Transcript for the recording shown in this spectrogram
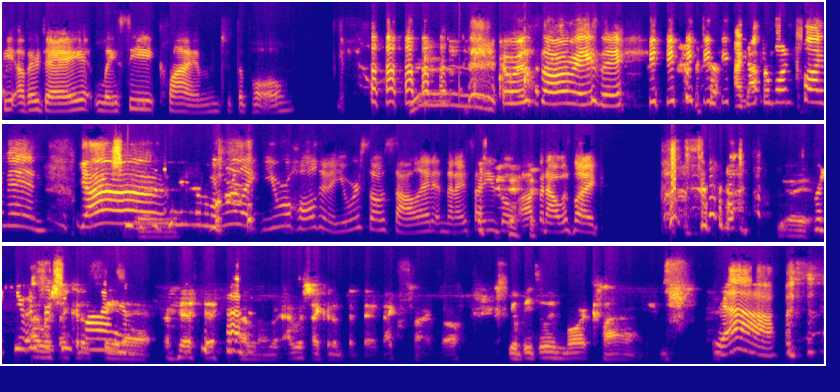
the other day, Lacey climbed the pole. It was so amazing. I got the one climb in. yeah. You were like you were holding it. You were so solid. And then I saw you go up and I was like, Yeah, We're I wish I could have seen that. I love it. I wish I could have been there next time, though. You'll be doing more climbs. Yeah.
